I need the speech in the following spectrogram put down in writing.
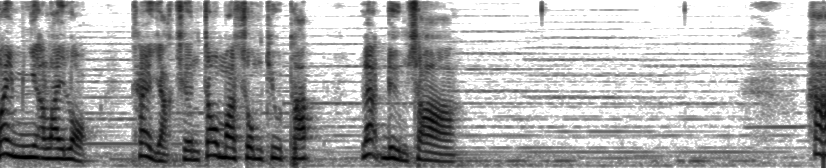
ไม่มีอะไรหรอก แค่อยากเชิญเจ้ามาชมทิวทัศน์และดื่มชาฮ่า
